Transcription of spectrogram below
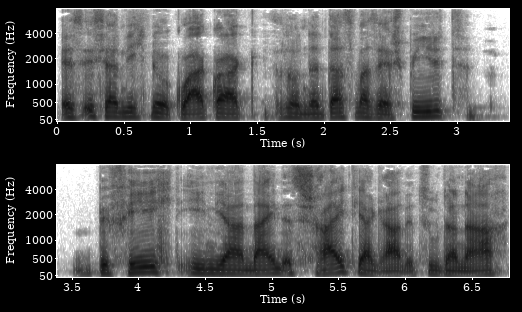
es ist ja nicht nur Quack Quack, sondern das, was er spielt, befähigt ihn ja, nein, es schreit ja geradezu danach,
